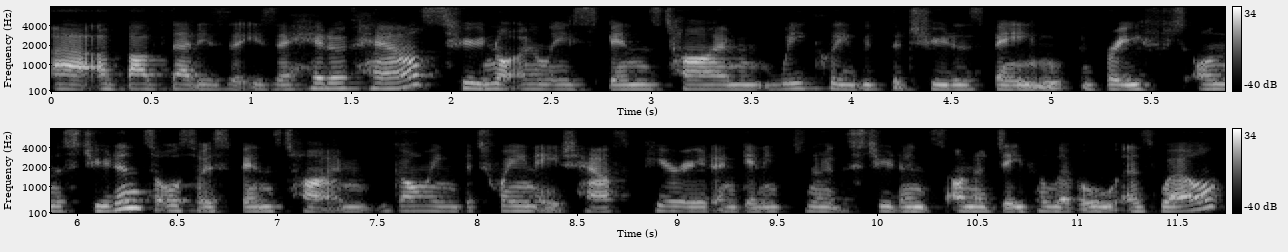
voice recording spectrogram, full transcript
Uh, above that is a, is a head of house who not only spends time weekly with the tutors being briefed on the students, also spends time going between each house period and getting to know the students on a deeper level as well.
